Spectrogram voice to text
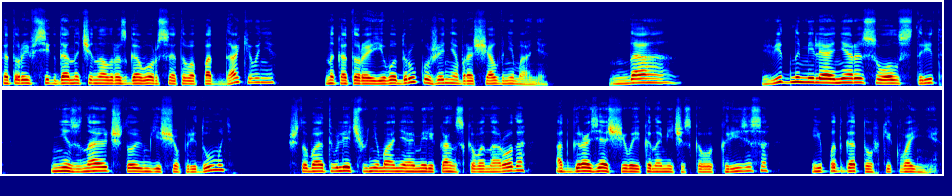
который всегда начинал разговор с этого поддакивания, на которое его друг уже не обращал внимания. «Да, Видно, миллионеры с Уолл-стрит не знают, что им еще придумать, чтобы отвлечь внимание американского народа от грозящего экономического кризиса и подготовки к войне.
